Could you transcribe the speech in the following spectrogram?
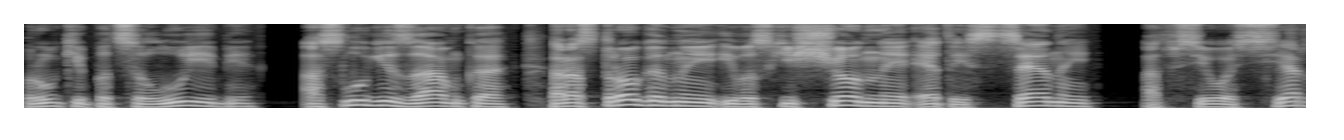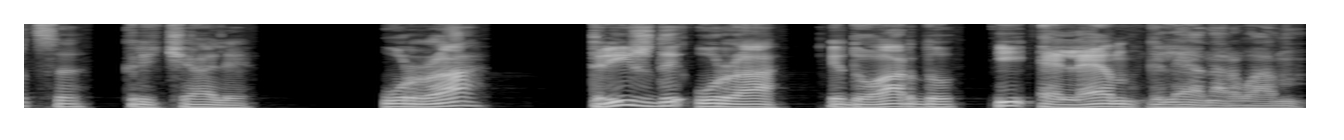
руки поцелуями, а слуги замка, растроганные и восхищенные этой сценой, от всего сердца кричали «Ура! Трижды ура!» Эдуарду и Элен Гленнерван.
